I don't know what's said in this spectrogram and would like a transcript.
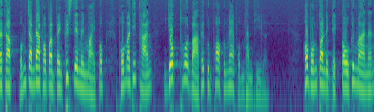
นะครับ ผมจำได้พอผมเป็นคริสเตียนใหม่ๆปุ๊บ ผมอธิษฐานยกโทษบาปให้คุณพ่อคุณแม่ผมทันทีเลย เพราะผมตอนเด็ก ๆ โตขึ้นมานั้น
